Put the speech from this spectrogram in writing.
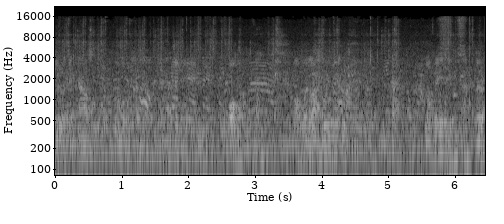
ที่เราจะก้าวสู่โลกนะน่าจะดีมองนะมองไว้หลายแต่เราไม่ได้ถึงขนาดเติม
